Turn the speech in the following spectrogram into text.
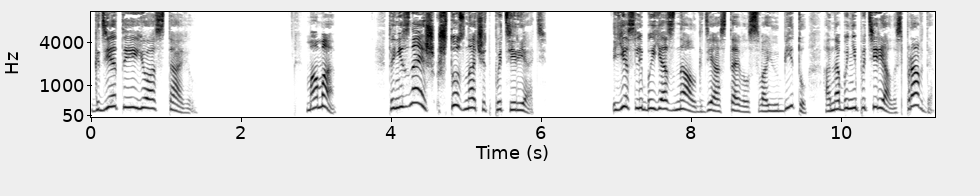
где ты ее оставил? Мама, ты не знаешь, что значит потерять? Если бы я знал, где оставил свою биту, она бы не потерялась, правда?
